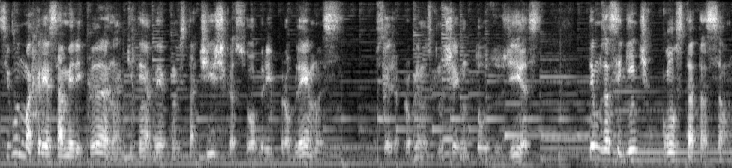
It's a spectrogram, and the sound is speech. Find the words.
Segundo uma crença americana que tem a ver com estatística sobre problemas, ou seja, problemas que nos chegam todos os dias, temos a seguinte constatação:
